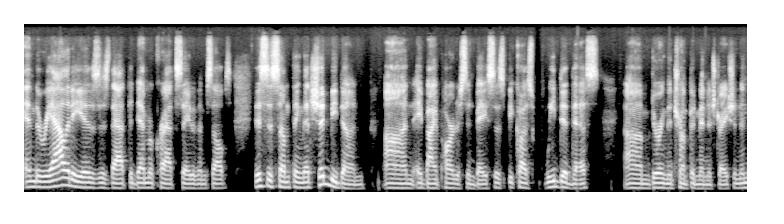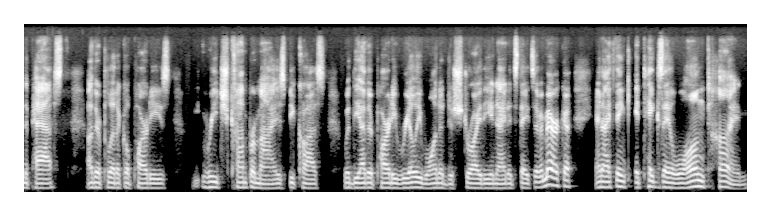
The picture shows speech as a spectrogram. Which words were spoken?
and the reality is is that the Democrats say to themselves, this is something that should be done on a bipartisan basis because we did this um, during the Trump administration in the past. Other political parties reach compromise because would the other party really want to destroy the United States of America? And I think it takes a long time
